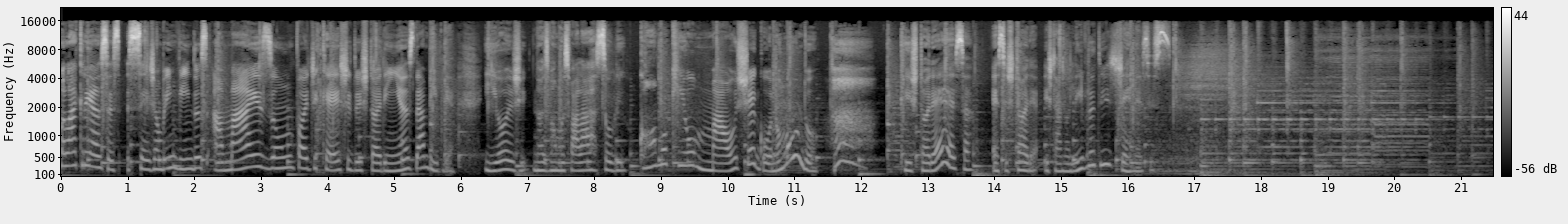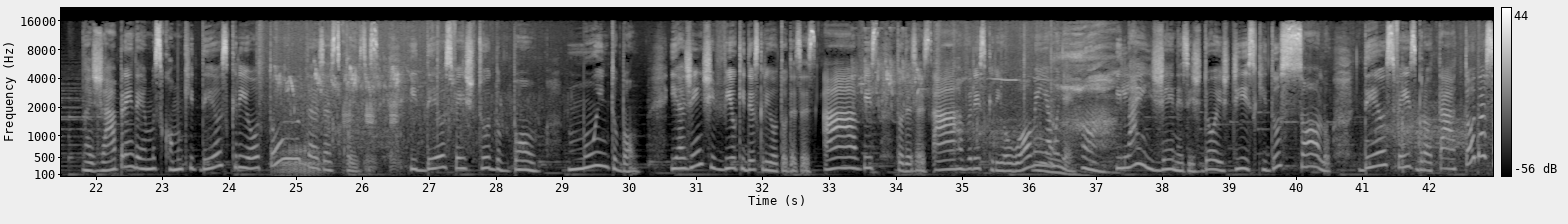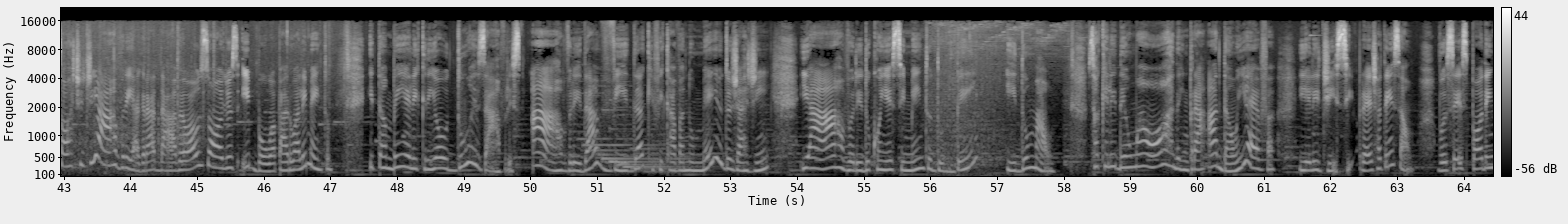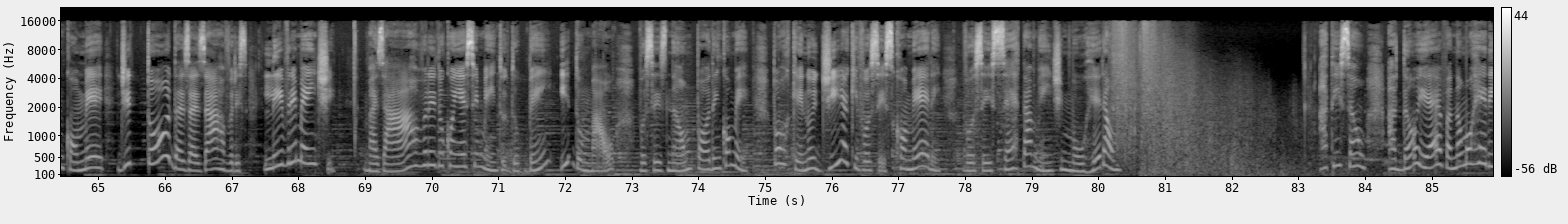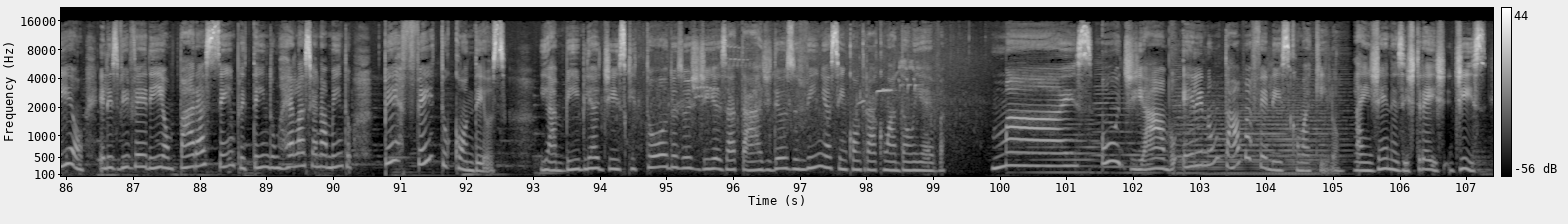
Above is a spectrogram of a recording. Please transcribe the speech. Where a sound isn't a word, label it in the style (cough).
Olá, crianças! Sejam bem-vindos a mais um podcast do Historinhas da Bíblia. E hoje nós vamos falar sobre como que o mal chegou no mundo. (gasps) Que história é essa? Essa história está no livro de Gênesis. Nós já aprendemos como que Deus criou todas as coisas. E Deus fez tudo bom, muito bom. E a gente viu que Deus criou todas as aves, todas as árvores, criou o homem e a mulher. E lá em Gênesis 2 diz que do solo Deus fez brotar toda sorte de árvore agradável aos olhos e boa para o alimento. E também ele criou duas árvores: a árvore da vida, que ficava no meio do jardim, e a árvore do conhecimento do bem e do mal. Só que ele deu uma ordem para Adão e Eva. E ele disse: preste atenção, vocês podem comer de todas as árvores livremente. Mas a árvore do conhecimento do bem e do mal vocês não podem comer, porque no dia que vocês comerem, vocês certamente morrerão. Atenção, Adão e Eva não morreriam, eles viveriam para sempre tendo um relacionamento perfeito com Deus. E a Bíblia diz que todos os dias à tarde Deus vinha se encontrar com Adão e Eva. Mas o diabo, ele não estava feliz com aquilo. Lá em Gênesis 3 diz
